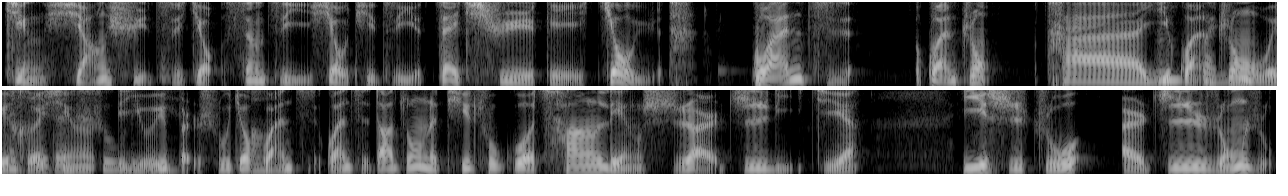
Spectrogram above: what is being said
经详叙之教，生之以孝悌之意，再去给教育他。管子、管仲，他以管仲为核心，有一本书叫《管子》。管子当中呢，提出过“仓廪实而知礼节，衣食足而知荣辱”。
